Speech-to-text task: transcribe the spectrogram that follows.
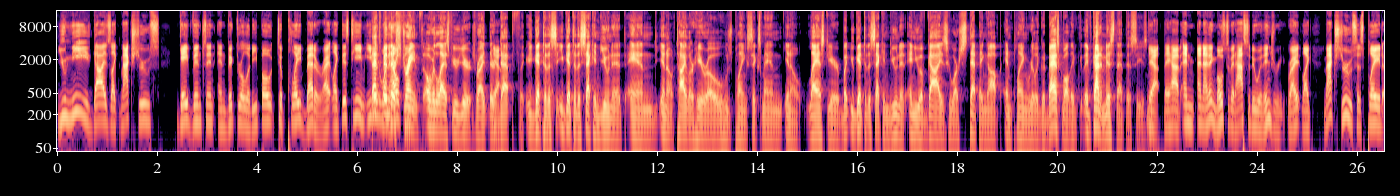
you need guys like Max Strus Gabe Vincent and Victor Oladipo to play better, right? Like this team, even that's been their healthy, strength over the last few years, right? Their Yeah. depth. You get to the you get to the second unit, and you know Tyler Herro, who's playing six man, you know, last year. But you get to the second unit, and you have guys who are stepping up and playing really good basketball. They've they've kind of missed that this season. Yeah, they have, and and I think most of it has to do with injury, right? Like Max Strus has played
